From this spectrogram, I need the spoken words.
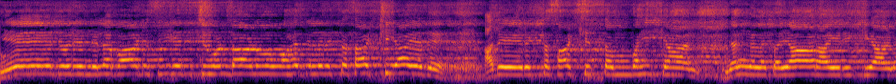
ഏതൊരു നിലപാട് സ്വീകരിച്ചുകൊണ്ടാണോ വഹദിൽ രക്തസാക്ഷിയായത്? അതേ രക്തസാക്ഷിത്വം വഹിക്കാൻ ഞങ്ങൾ തയ്യാറായിരിക്കുകയാണ്.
